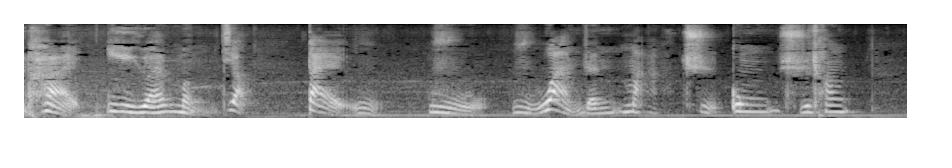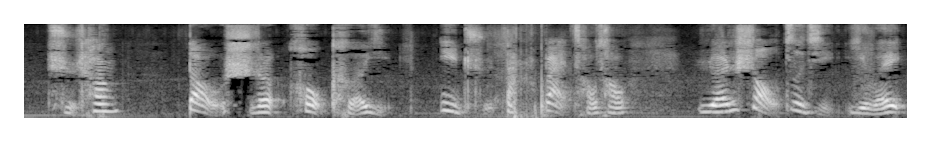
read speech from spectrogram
派一员猛将，带五五五万人马去攻许昌。许昌，到时候可以一举打败曹操。袁绍自己以为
